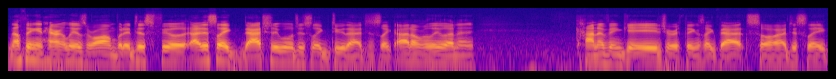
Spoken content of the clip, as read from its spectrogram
nothing inherently is wrong, but it just feel I just like naturally will just like do that. Just like I don't really let it kind of engage or things like that. So I just like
